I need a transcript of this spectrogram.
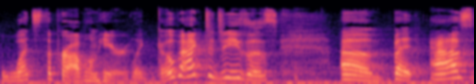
What's the problem here? Like, go back to Jesus. Um, but as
